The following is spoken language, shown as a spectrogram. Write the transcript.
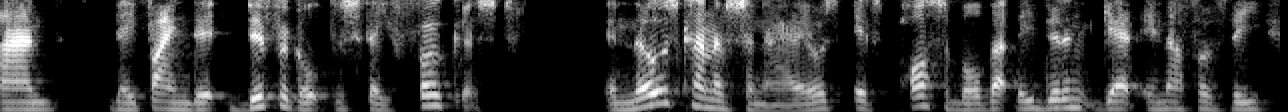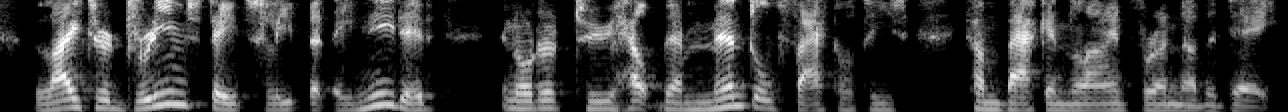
and they find it difficult to stay focused. In those kind of scenarios, it's possible that they didn't get enough of the lighter dream state sleep that they needed in order to help their mental faculties come back in line for another day.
